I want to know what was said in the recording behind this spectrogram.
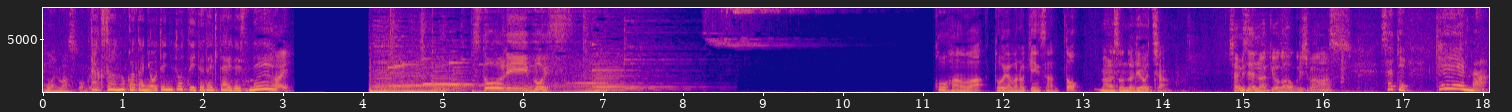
思いますのでたくさんの方にお手に取っていただきたいですね。はいストーリーボイス。後半は遠山の金さんと。マラソンのりょうちゃん。三味線の秋夫がお送りします。さてテーマ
